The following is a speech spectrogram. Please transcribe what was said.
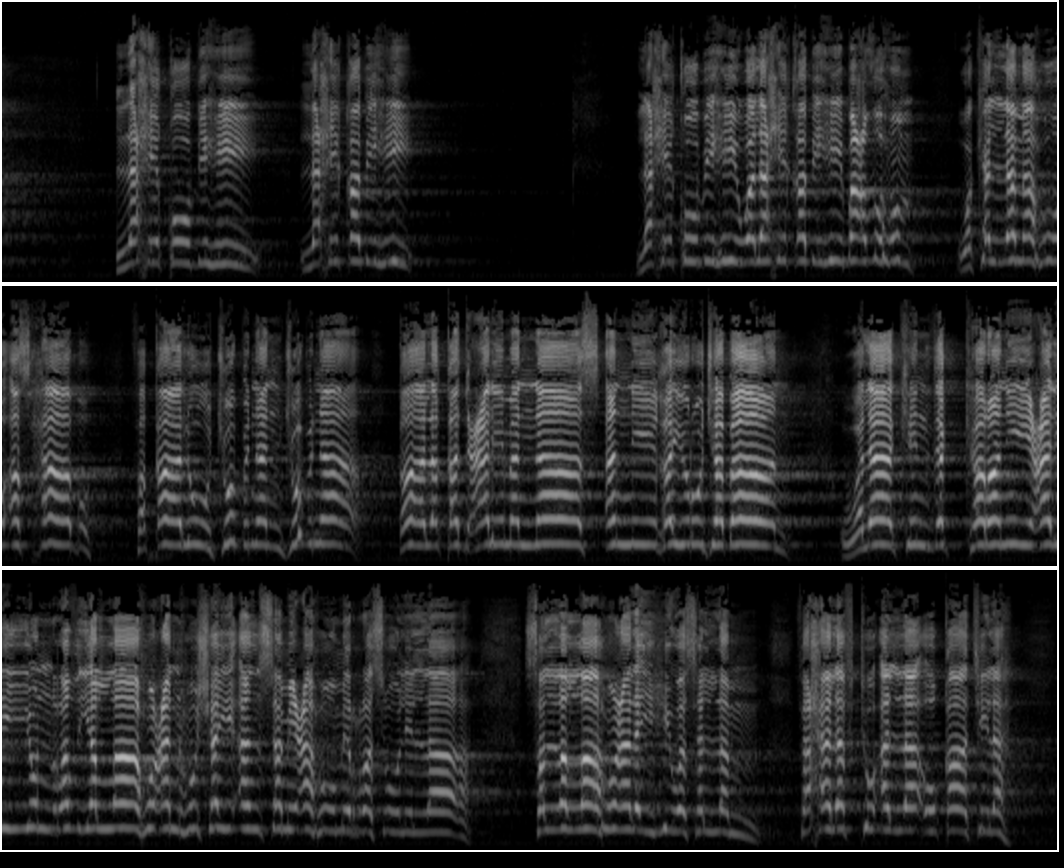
لحقوا به لحق به لحقوا به ولحق به بعضهم وكلمه أصحابه فقالوا جبنا جبنا قال قد علم الناس أني غير جبان ولكن ذكرني علي رضي الله عنه شيئا سمعه من رسول الله صلى الله عليه وسلم. فحلفت ألا أقاتله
